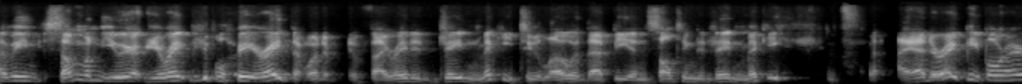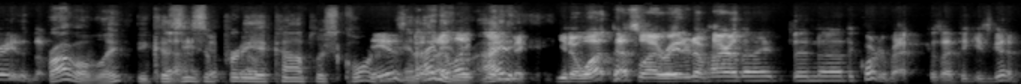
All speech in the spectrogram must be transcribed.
I mean, someone you you rate people where you rate them. What if, if I rated Jaden Mickey too low? Would that be insulting to Jaden Mickey? I had to rate people where I rated them. Probably because Yeah, he's a pretty him. accomplished corner. He is and good. I I, like I, Mickey. You know what? That's why I rated him higher than I, than uh, the quarterback because I think he's good.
